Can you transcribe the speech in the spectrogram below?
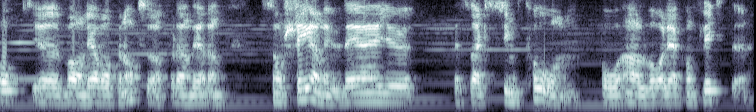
och eh, vanliga vapen också för den delen, som sker nu, det är ju ett slags symptom på allvarliga konflikter.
